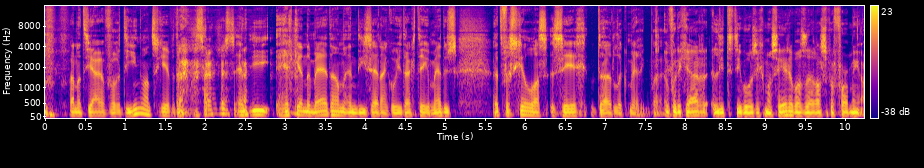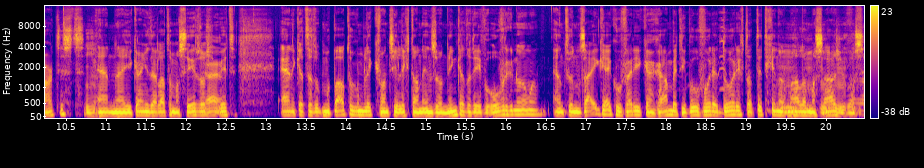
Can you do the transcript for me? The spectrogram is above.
van het jaar voordien, want ze geven dan massages. En die herkende mij dan en die zei dan goeiedag tegen mij. Dus het verschil was zeer duidelijk merkbaar. Vorig jaar liet Thibaut zich masseren, was daar als performing artist. En eh, je kan je daar laten masseren, zoals Ja, je weet. En ik had het op een bepaald ogenblik, want je ligt dan in zo'n ding, had het even overgenomen. En toen zag ik eigenlijk hoe ver je kan gaan bij Thibaut voor hij door heeft dat dit geen normale massage was.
